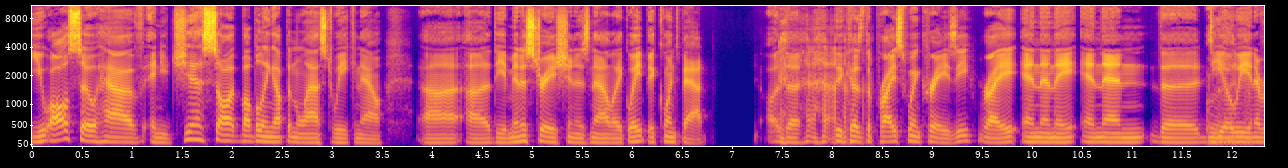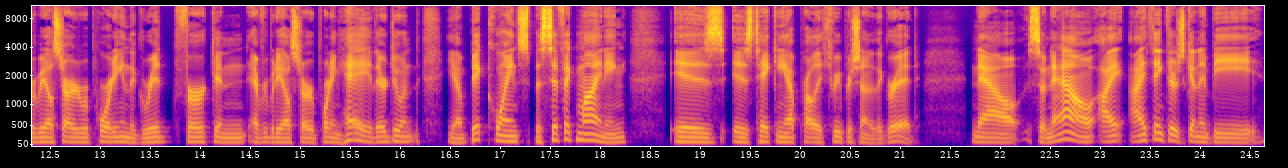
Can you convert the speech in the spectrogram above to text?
You also have, and you just saw it bubbling up in the last week now. Uh, uh, the administration is now like, wait, Bitcoin's bad. Uh, the, because the price went crazy, right? And then they, and then the DOE and everybody else started reporting, and the grid, FERC, and everybody else started reporting, hey, they're doing, you know, Bitcoin specific mining is is taking up probably three percent of the grid. Now, so now I I think there's going to be,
